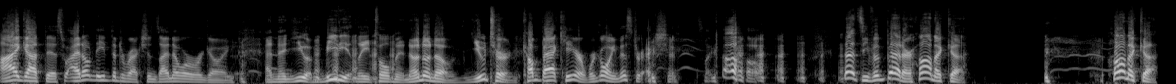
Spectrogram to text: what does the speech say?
I got this. I don't need the directions. I know where we're going. And then you immediately told me, no, no, no, U turn. Come back here. We're going this direction. It's like oh, that's even better. Hanukkah. Hanukkah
